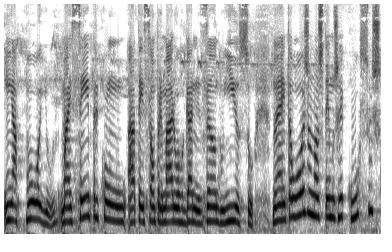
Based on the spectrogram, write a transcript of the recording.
em apoio, mas sempre com a atenção primária organizando isso, não é? Então hoje nós temos recursos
